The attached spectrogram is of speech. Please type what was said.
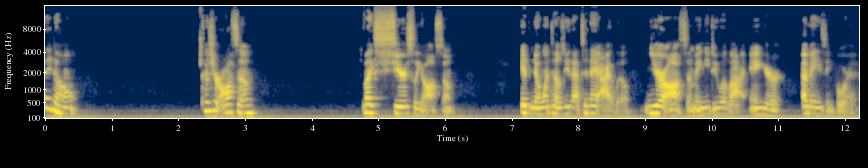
They don't. Because you're awesome. Like, seriously awesome. If no one tells you that today, I will. You're awesome and you do a lot and you're amazing for it.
